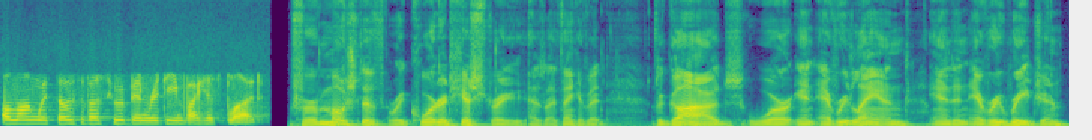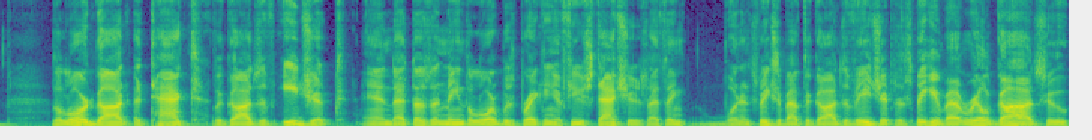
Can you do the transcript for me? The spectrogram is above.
along with those of us who have been redeemed by his blood. For most of recorded history, as I think of it, the gods were in every land and in every region. The Lord God attacked the gods of Egypt, and that doesn't mean the Lord was breaking a few statues. I think when it speaks about the gods of Egypt, it's speaking about real gods who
